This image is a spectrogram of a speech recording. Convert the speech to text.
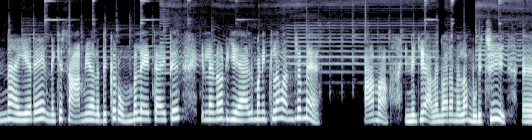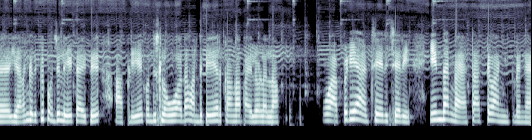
என்ன ஐயரே? இன்னைக்கு சாமி வர்றதுக்கு ரொம்ப லேட் ஆயிட்டு. இல்லைன்னா ஒரு ஏழு மணிக்கெல்லாம் வந்துருமே. ஆமாம் இன்னைக்கு அலங்காரம் எல்லாம் முடிச்சு இறங்குறதுக்கு கொஞ்சம் லேட் ஆயிட்டு. அப்படியே கொஞ்சம் ஸ்லோவாக தான் வந்துட்டே இருக்காங்க பயிலோலெல்லாம் ஓ அப்படியா? சரி சரி. இந்தாங்க தட்டு வாங்கிக்கிடுங்க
